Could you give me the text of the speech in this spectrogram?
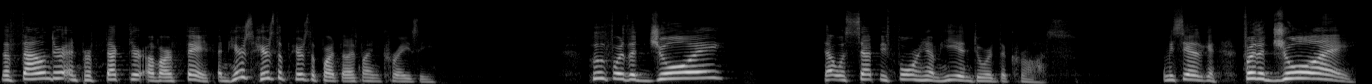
the founder and perfecter of our faith. And here's, here's, the, here's the part that I find crazy who for the joy that was set before him, he endured the cross. Let me say that again. For the joy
